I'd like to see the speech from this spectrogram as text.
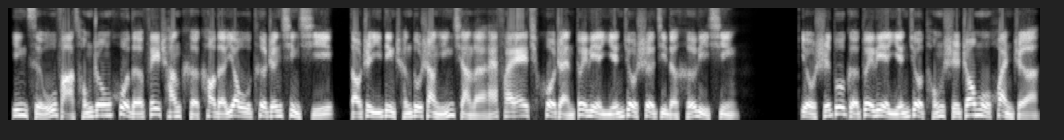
因此无法从中获得非常可靠的药物特征信息，导致一定程度上影响了 FIH 扩展队列研究设计的合理性。有时多个队列研究同时招募患者，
